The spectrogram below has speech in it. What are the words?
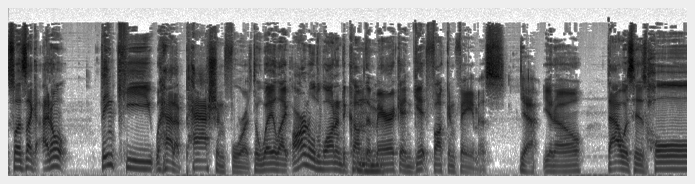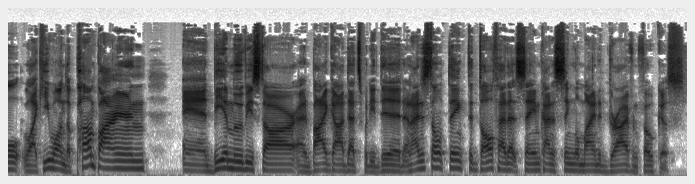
So it's like I don't think he had a passion for it the way like Arnold wanted to come to America and get fucking famous. yeah. You know, that was his whole like he wanted to pump iron and be a movie star, and by God, that's what he did. And I just don't think that Dolph had that same kind of single minded drive and focus.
